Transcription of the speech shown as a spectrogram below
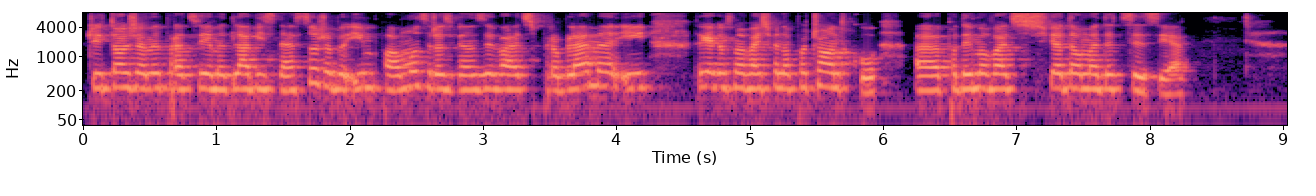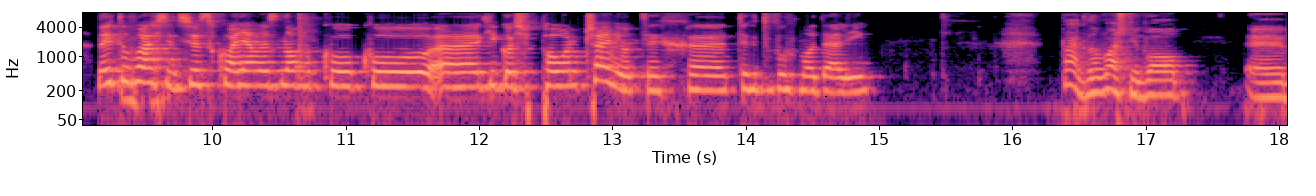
czyli to, że my pracujemy dla biznesu, żeby im pomóc rozwiązywać problemy i, tak jak rozmawialiśmy na początku, e, podejmować świadome decyzje. No i tu właśnie się skłaniamy znowu ku, ku e, jakiegoś połączeniu tych, e, tych dwóch modeli. Tak, no właśnie, bo e,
